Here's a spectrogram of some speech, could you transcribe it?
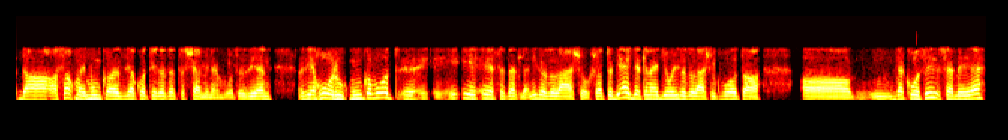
de a, a szakmai munka az gyakorlatilag az, az semmi nem volt. Ez ilyen, az ilyen horruk munka volt, érthetetlen igazolások, stb. Egyetlen egy jó igazolásuk volt a, a Dekózi személye,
